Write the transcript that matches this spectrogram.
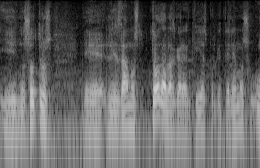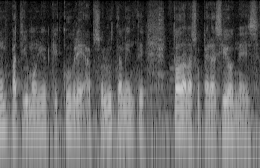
Y nosotros eh, les damos todas las garantías porque tenemos un patrimonio que cubre absolutamente todas las operaciones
